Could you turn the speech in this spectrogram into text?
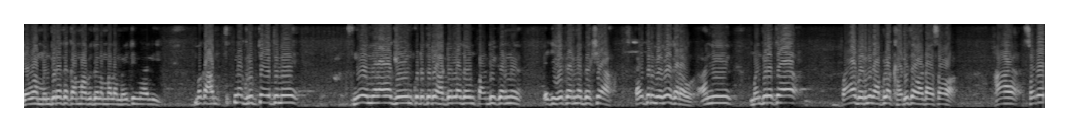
जेव्हा मंदिराच्या कामाबद्दल आम्हाला माहिती मिळाली मग आपल्या ग्रुपच्या वतीने स्नेह मेळावा घेऊन कुठेतरी हॉटेलला जाऊन पार्टी करणं याची हे करण्यापेक्षा काहीतरी वेगळं करावं आणि मंदिराच्या पायाभरणीत आपला खाडीचा वाटा असावा हा सर्व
